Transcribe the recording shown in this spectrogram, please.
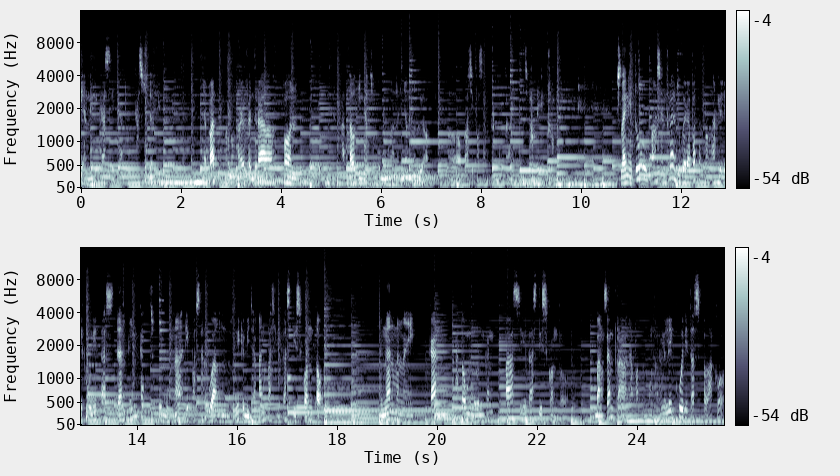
di Amerika Serikat, kasus David dapat mempengaruhi federal fund atau tingkat suku operasi pasar terbuka seperti itu. Selain itu, bank sentral juga dapat mempengaruhi likuiditas dan tingkat suku bunga di pasar uang melalui kebijakan fasilitas diskonto dengan menaikkan atau menurunkan fasilitas diskonto. Bank sentral dapat mempengaruhi likuiditas pelaku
